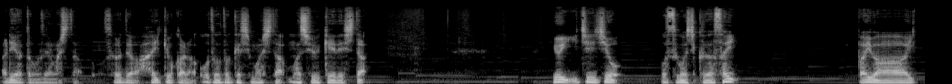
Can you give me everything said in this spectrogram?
ありがとうございました。それでは廃墟からお届けしました。マシュウケイでした。良い一日をお過ごしください。バイバーイ。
